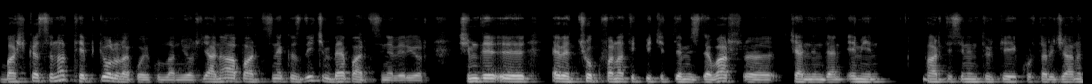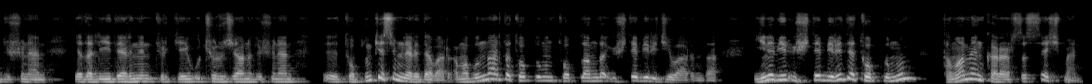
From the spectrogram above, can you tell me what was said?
başkasına tepki olarak oy kullanıyor. Yani A partisine kızdığı için B partisine veriyor. Şimdi e, evet çok fanatik bir kitlemiz de var e, kendinden emin partisinin Türkiye'yi kurtaracağını düşünen ya da liderinin Türkiye'yi uçuracağını düşünen e, toplum kesimleri de var. Ama bunlar da toplumun toplamda üçte biri civarında. Yine bir üçte biri de toplumun tamamen kararsız seçmen.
